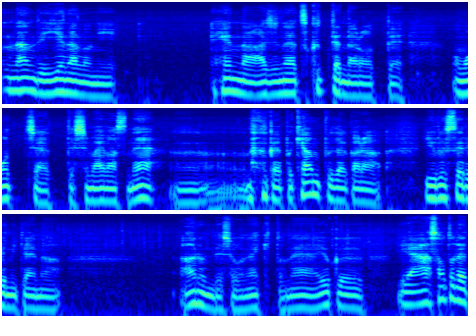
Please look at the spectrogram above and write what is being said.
なんで家なのに変な味のやつ食ってんだろうって思っちゃってしまいますね。うん。なんかやっぱキャンプだから許せるみたいなあるんでしょうねきっとね。よく「いや外で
